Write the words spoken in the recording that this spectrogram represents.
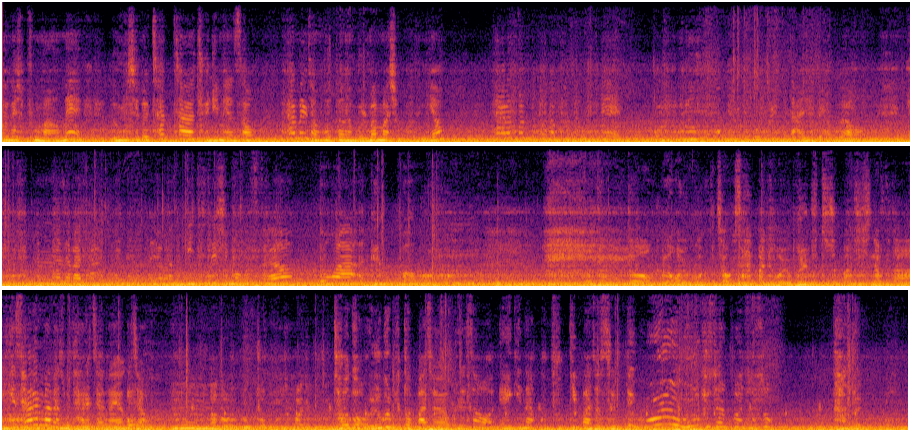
보이고 싶은 마음에 음식을 차차 줄이면서 3일 전부터는 물만 마셨거든요. 다른 상태가 비슷한데 얼굴은 푹 난리더라고요. 결혼 끝나자마자 달려가는 미친 듯이 먹었어요. 노화 극복. 요즘도 그 얼굴 저기 살 빠진 얼굴부터 좀 빠지시나 보다. 이게 사람마다 좀 다르잖아요, 그죠? 어. 음. 나도 얼굴 쪽 먼저 빠지거든. 저도 얼굴부터 빠져요. 그래서 아기 낳고 붓기 빠졌을 때, 왜, 왜 이렇게 살 빠졌어? 다들.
